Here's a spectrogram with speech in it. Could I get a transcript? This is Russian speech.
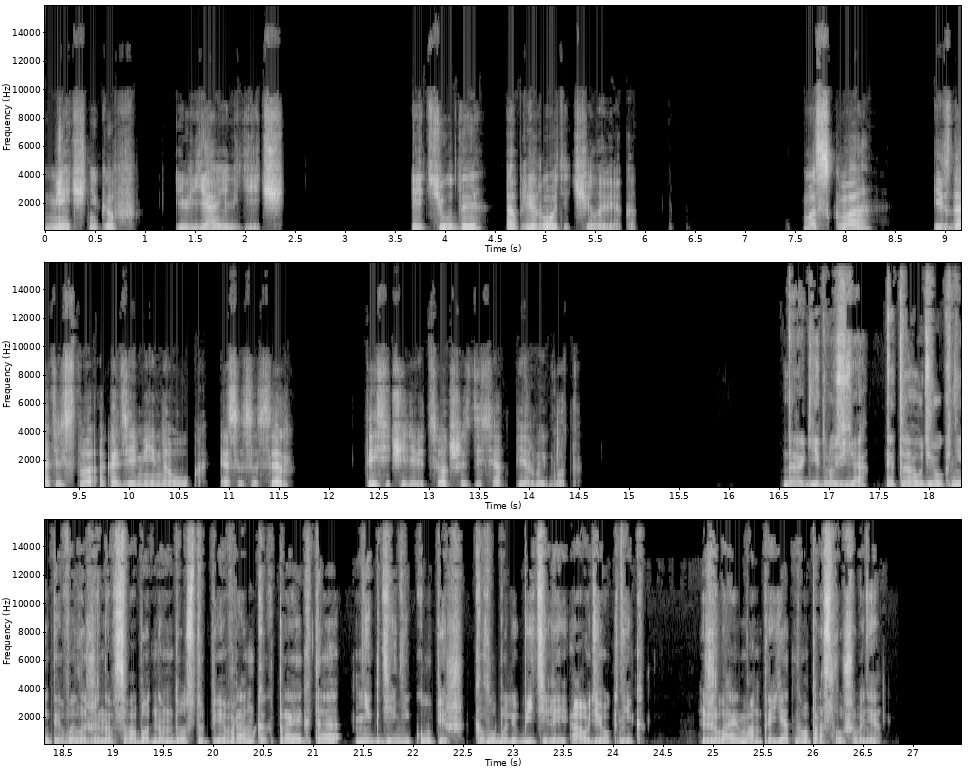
Мечников Илья Ильич. Этюды о природе человека. Москва. Издательство Академии наук СССР. 1961 год. Дорогие друзья, эта аудиокнига выложена в свободном доступе в рамках проекта «Нигде не купишь» Клуба любителей аудиокниг. Желаем вам приятного прослушивания.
